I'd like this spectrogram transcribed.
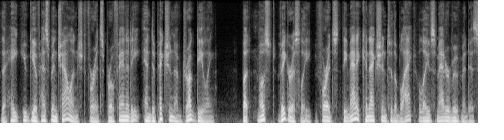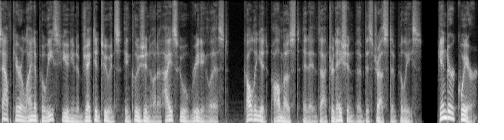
The Hate You Give has been challenged for its profanity and depiction of drug dealing, but most vigorously for its thematic connection to the Black Lives Matter movement as South Carolina Police Union objected to its inclusion on a high school reading list, calling it almost an indoctrination of distrust of police. Gender Queer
